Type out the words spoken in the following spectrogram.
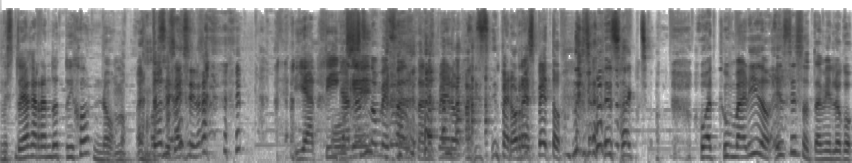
¿Me estoy agarrando a tu hijo? No. no. Entonces, y a ti ganas no me faltan, pero, pero respeto. Exacto. O a tu marido. Es eso también, luego.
